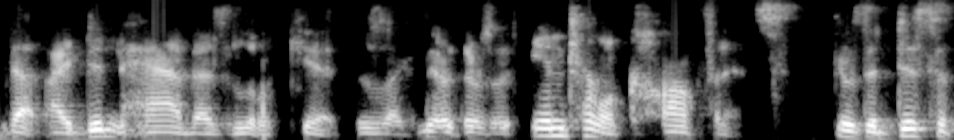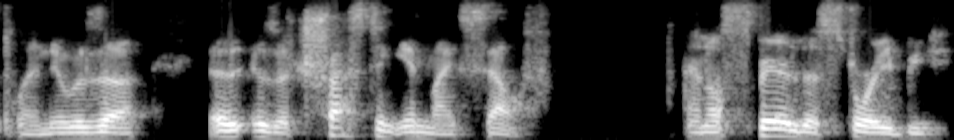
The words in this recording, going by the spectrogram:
that I didn't have as a little kid. It was like there, there was an internal confidence. It was a discipline. It was a it was a trusting in myself. And I'll spare the story be,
